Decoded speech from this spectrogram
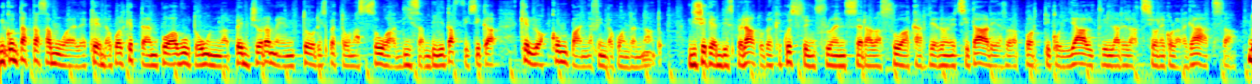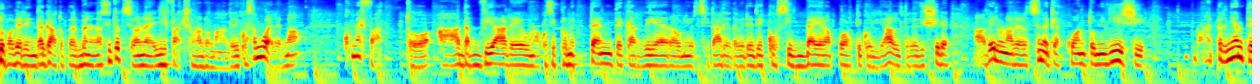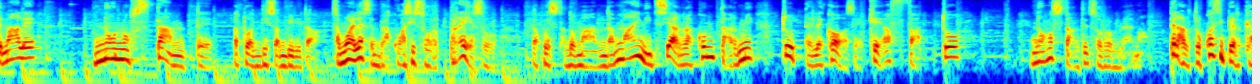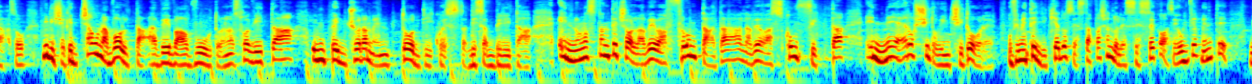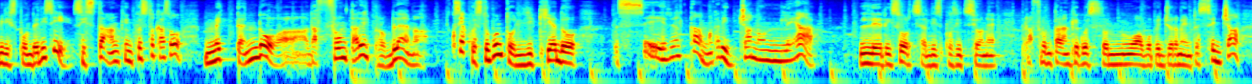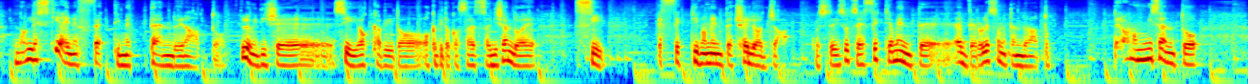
Mi contatta Samuele, che da qualche tempo ha avuto un peggioramento rispetto a una sua disabilità fisica che lo accompagna fin da quando è nato. Dice che è disperato perché questo influenzerà la sua carriera universitaria, i suoi rapporti con gli altri, la relazione con la ragazza. Dopo aver indagato per bene la situazione, gli faccio una domanda. Dico, Samuele, ma come hai fatto ad avviare una così promettente carriera universitaria, ad avere dei così bei rapporti con gli altri, a riuscire a avere una relazione che a quanto mi dici non è per niente male nonostante la tua disabilità. Samuele sembra quasi sorpreso da questa domanda, ma inizia a raccontarmi tutte le cose che ha fatto nonostante il suo problema. Peraltro, quasi per caso, mi dice che già una volta aveva avuto nella sua vita un peggioramento di questa disabilità e nonostante ciò l'aveva affrontata, l'aveva sconfitta e ne era uscito vincitore. Ovviamente gli chiedo se sta facendo le stesse cose e ovviamente mi risponde di sì, si sta anche in questo caso mettendo ad affrontare il problema. Così a questo punto gli chiedo se in realtà magari già non le ha le risorse a disposizione per affrontare anche questo nuovo peggioramento. E se già non le stia in effetti mettendo in atto. E lui mi dice sì, ho capito, ho capito cosa stai dicendo e sì, effettivamente ce le ho già queste risorse, effettivamente è vero, le sto mettendo in atto, però non mi sento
